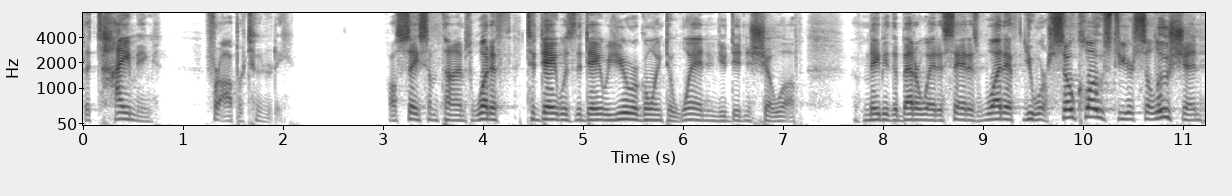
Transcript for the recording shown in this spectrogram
the timing for opportunity. I'll say sometimes, what if today was the day where you were going to win and you didn't show up? Maybe the better way to say it is what if you were so close to your solution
